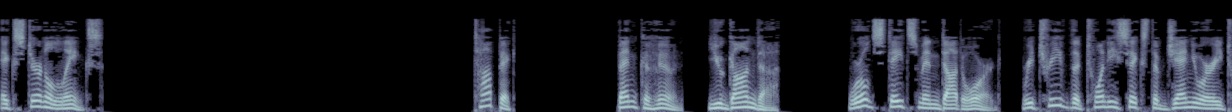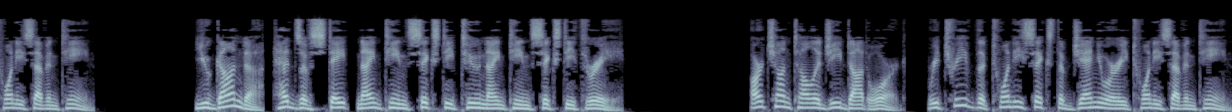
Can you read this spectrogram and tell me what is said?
External links. Ben Cahoon, Uganda WorldStatesman.org. Retrieved 26 January 2017. Uganda, Heads of State, 1962–1963. Archontology.org. Retrieved 26 January 2017.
